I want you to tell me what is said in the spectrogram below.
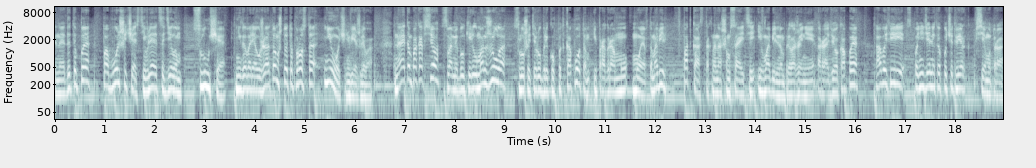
немедленное ДТП, по большей части является делом случая, не говоря уже о том, что это просто не очень вежливо. На этом пока все. С вами был Кирилл Манжула. Слушайте рубрику «Под капотом» и программу «Мой автомобиль» в подкастах на нашем сайте и в мобильном приложении «Радио КП», а в эфире с понедельника по четверг в 7 утра.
